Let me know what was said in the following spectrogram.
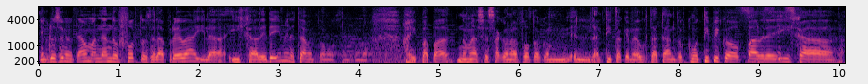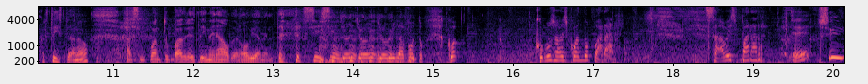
incluso me estaban mandando fotos de la prueba y la hija de Damon estaba como, ay papá, no me hace sacar una foto con el artista que me gusta tanto, como típico padre, hija, artista, ¿no? Así, cuando tu padre es Damon Albarn, obviamente. Sí, sí, yo, yo, yo vi la foto. ¿Cómo sabes cuándo parar? ¿Sabes parar? ¿Eh? Sí.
